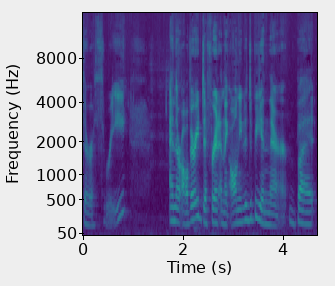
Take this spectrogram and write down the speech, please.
there are three. And they're all very different and they all needed to be in there. But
